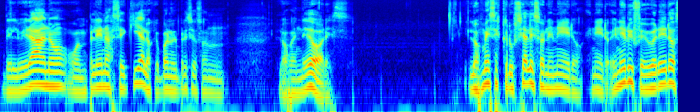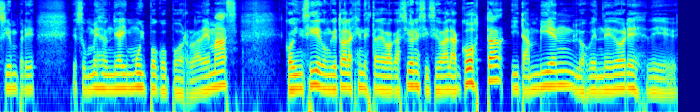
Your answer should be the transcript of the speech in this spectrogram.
del verano o en plena sequía, los que ponen el precio son los vendedores. Los meses cruciales son enero, enero. Enero y febrero siempre es un mes donde hay muy poco porro. Además, coincide con que toda la gente está de vacaciones y se va a la costa y también los vendedores de,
